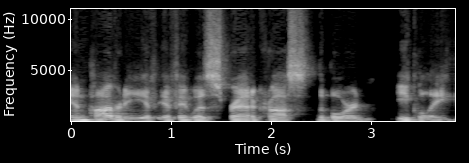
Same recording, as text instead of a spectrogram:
in poverty if, if it was spread across the board equally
